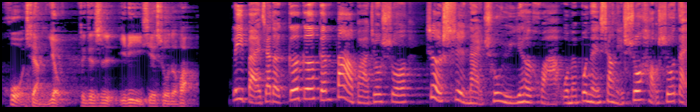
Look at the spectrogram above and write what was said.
或向右。这就是以利以谢说的话。利百加的哥哥跟爸爸就说：“这事乃出于耶和华，我们不能向你说好说歹。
